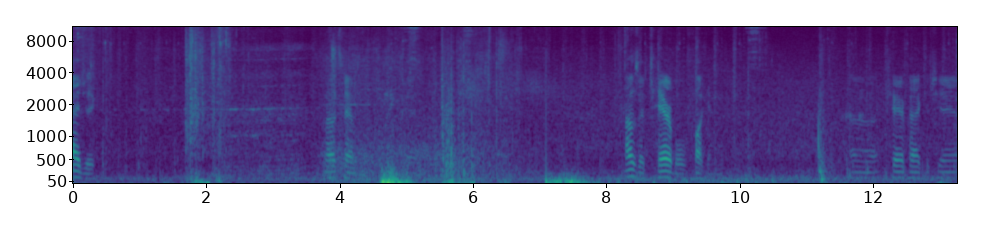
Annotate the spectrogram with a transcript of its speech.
magic. No, it's him. That was a terrible fucking uh, care package, yeah.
